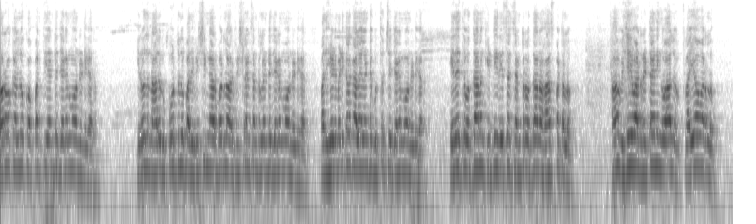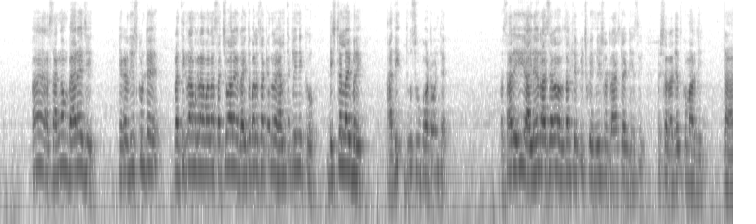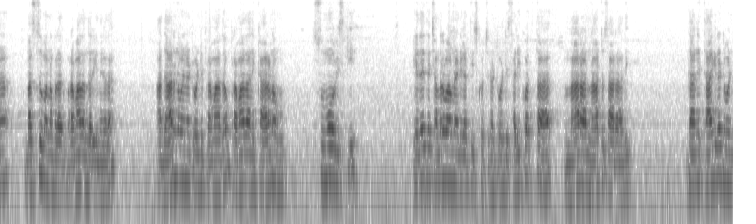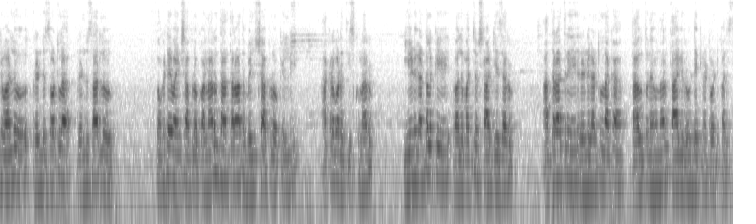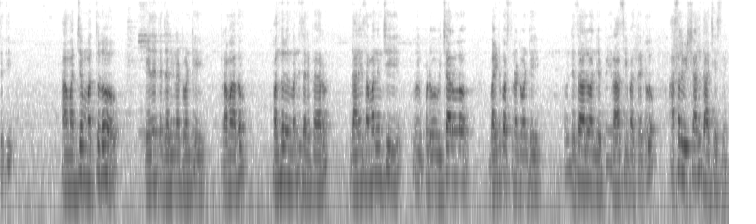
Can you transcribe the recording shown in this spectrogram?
ఓరవకల్లు కొప్పర్తి అంటే జగన్మోహన్ రెడ్డి గారు. ఈరోజు నాలుగు పోర్టులు పది ఫిషింగ్ హార్బర్లు ఆరు ఫిష్ ల్యాండ్ సెంటర్లు అంటే జగన్మోహన్ రెడ్డి గారు. పదిహేడు మెడికల్ కాలేజీలు అంటే గుర్తొచ్చే జగన్మోహన్ రెడ్డి గారు. ఏదైతే Uddanam kidney research centre Uddanam hospital Vijayawada retaining వాళ్ళు ఫ్లైఓవర్లు సంఘం బ్యారేజీ ఇక్కడ తీసుకుంటే ప్రతి గ్రామ గ్రామాన సచివాలయం రైతు భరోసా కేంద్రం హెల్త్ క్లినిక్ డిజిటల్ లైబ్రరీ అది దూసుకుపోవటం అంటే. ఒకసారి వాళ్ళు ఏం రాశారో ఒకసారి తెప్పించుకో ఇంగ్లీష్లో ట్రాన్స్లేట్ చేసి మిస్టర్ రజత్ కుమార్జీ. బస్సు మన ప్ర- ప్రమాదం జరిగింది కదా. ఆ దారుణమైనటువంటి ప్రమాదం ప్రమాదానికి కారణం సుమో విస్కీ. ఏదైతే చంద్రబాబు నాయుడు గారు తీసుకొచ్చినటువంటి సరికొత్త నారా నాటు సారా అది. దాన్ని తాగినటువంటి వాళ్ళు రెండు చోట్ల రెండుసార్లు ఒకటే వైన్ షాప్లో కొన్నారు. దాని తర్వాత బెల్ట్ షాప్లోకి వెళ్ళి అక్కడ కూడా తీసుకున్నారు. ఏడు గంటలకి వాళ్ళు మద్యం స్టార్ట్ చేశారు. అర్ధరాత్రి రెండు గంటల దాకా తాగుతూనే ఉన్నారు. తాగి రోడ్డు ఎక్కినటువంటి పరిస్థితి. ఆ మద్యం మత్తులో ఏదైతే జరిగినటువంటి ప్రమాదం పంతొమ్మిది మంది చనిపోయారు. దానికి సంబంధించి ఇప్పుడు విచారంలో బయటకు వస్తున్నటువంటి నిజాలు అని చెప్పి రాసి పత్రికలు అసలు విషయాన్ని దాచేసినాయి.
